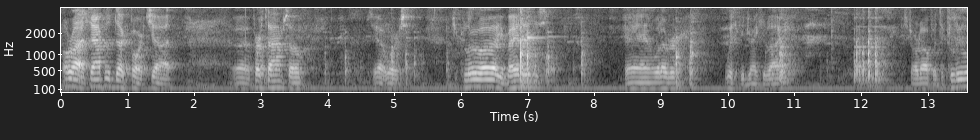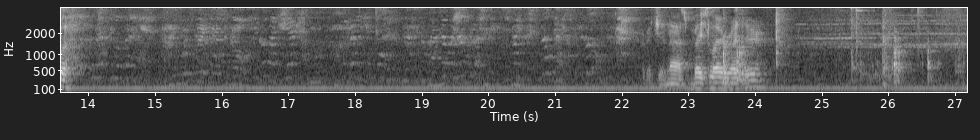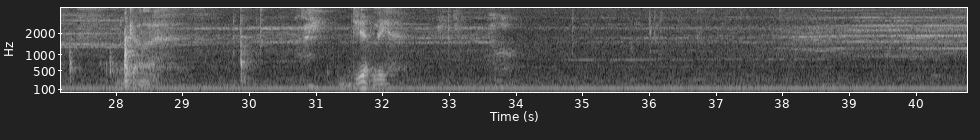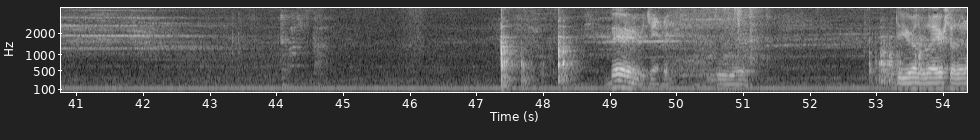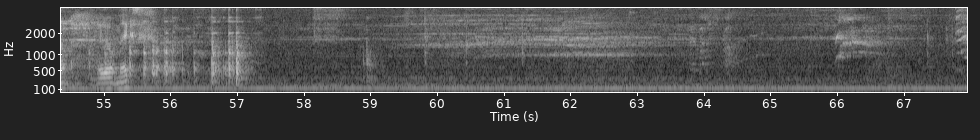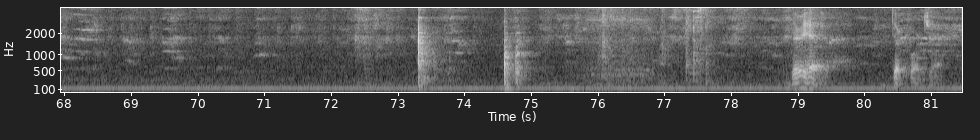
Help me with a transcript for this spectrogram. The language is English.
All right, time for the duck fart shot. Uh, first time, so see how it works. Got your Kahlua, your Baileys, and whatever whiskey drink you like. Start off with the Kahlua. Get you a nice base layer right there. Gently. Very gently. Do, do your other layer so they don't they don't mix. There you have duck fart shot.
